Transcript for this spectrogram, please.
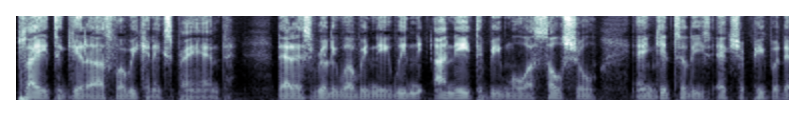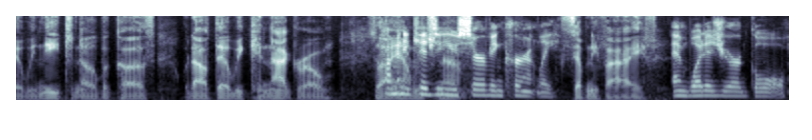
play to get us where we can expand. That is really what we need. We I need to be more social and get to these extra people that we need to know because without that we cannot grow. So How I many kids are you out. serving currently? Seventy five. And what is your goal?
